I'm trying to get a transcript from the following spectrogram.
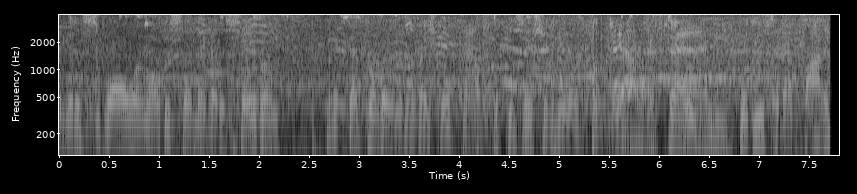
They get a small one, all of a sudden they got to save him. And Bentley with a nice little bounce to position here. Ellenson. Good use of that body.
